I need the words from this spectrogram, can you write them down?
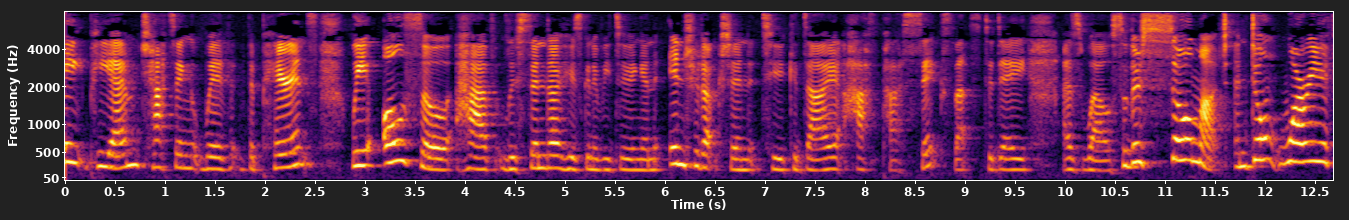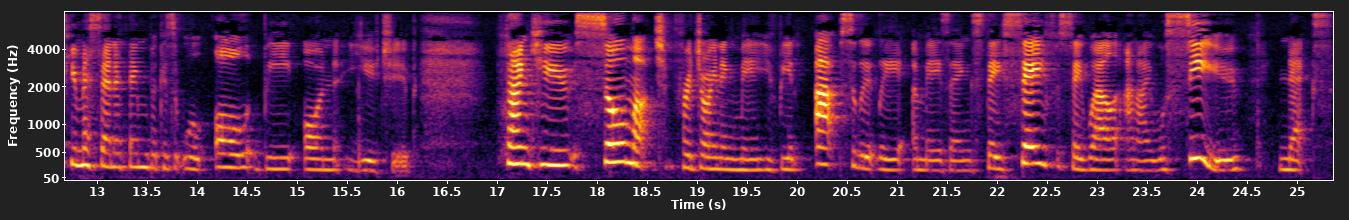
8 p.m. chatting with the parents. We also have Lucinda who's going to be doing an introduction to Kodály at half past six. That's today as well. So there's so much, and don't worry if you miss anything because it will all be on YouTube. Thank you so much for joining me. You've been absolutely amazing. Stay safe, stay well, and I will see you next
